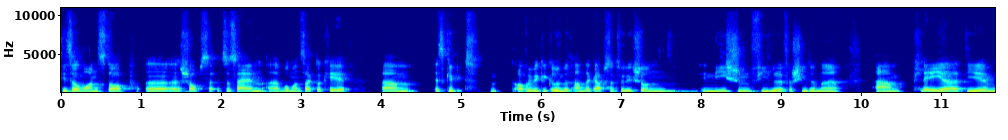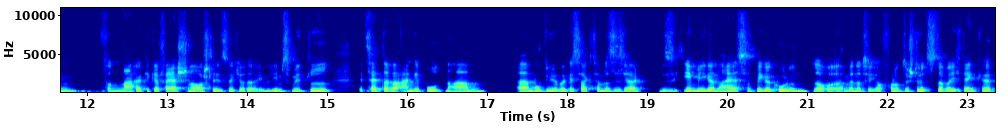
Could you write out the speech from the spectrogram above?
dieser One-Stop-Shop äh, zu sein, äh, wo man sagt, okay, ähm, es gibt, auch wie wir gegründet haben, da gab es natürlich schon in Nischen viele verschiedene Player, die von nachhaltiger Fashion ausschließlich oder eben Lebensmittel etc. angeboten haben, ähm, wo wir aber gesagt haben, das ist ja das ist eh mega nice und mega cool und auch, äh, haben wir natürlich auch voll unterstützt, aber ich denke,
